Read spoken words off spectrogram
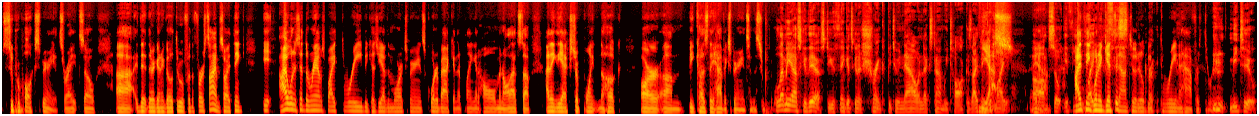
Super Bowl experience, right? So uh, they- they're going to go through it for the first time. So I think it. I would have said the Rams by three because you have the more experienced quarterback and they're playing at home and all that stuff. I think the extra point and the hook are um, because they have experience in the Super Bowl. Well, let me ask you this: Do you think it's going to shrink between now and next time we talk? Because I think it might. Yeah. Um, so if you I think when it gets this- down to it, it'll be Right. three and a half or three. Me too.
